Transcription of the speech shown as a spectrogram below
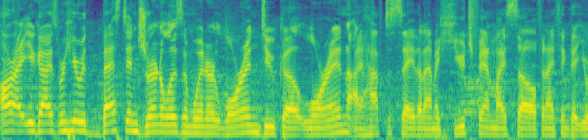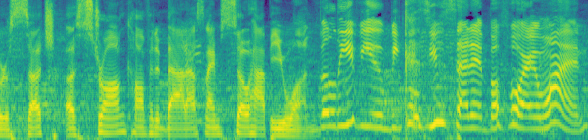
All right, you guys, we're here with Best in Journalism winner Lauren Duca. Lauren, I have to say that I'm a huge fan myself, and I think that you are such a strong, confident badass, and I'm so happy you won. Believe you because you said it before I won.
